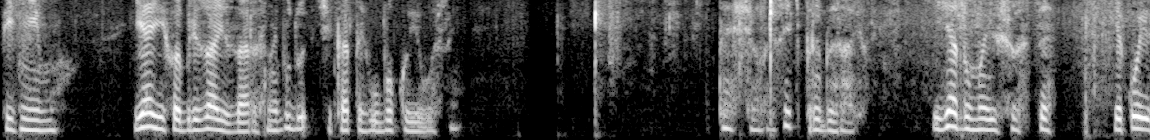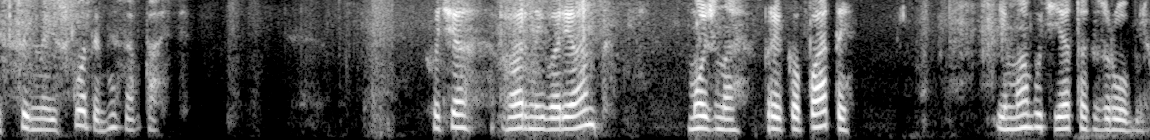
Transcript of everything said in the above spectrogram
підніму. Я їх обрізаю зараз, не буду чекати глибокої осені. Те, що лежить, прибираю. І я думаю, що це якоїсь сильної шкоди не завдасть. Хоча гарний варіант можна прикопати, і, мабуть, я так зроблю.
